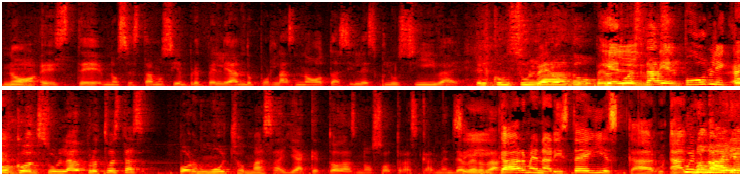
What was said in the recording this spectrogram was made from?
no, este, nos estamos siempre peleando por las notas y la exclusiva. El consulado. Pero Y el- tú estás- y el público. El consulado, pero tú estás por mucho más allá que todas nosotras, Carmen, de sí, verdad. Carmen Aristegui es Carmen. Ah, Bueno, no, no, ella,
